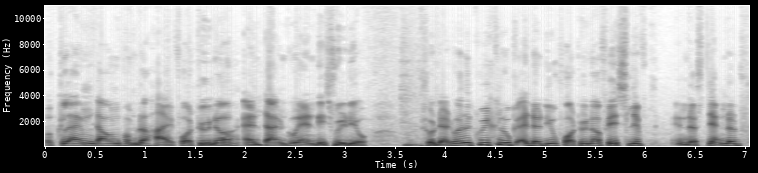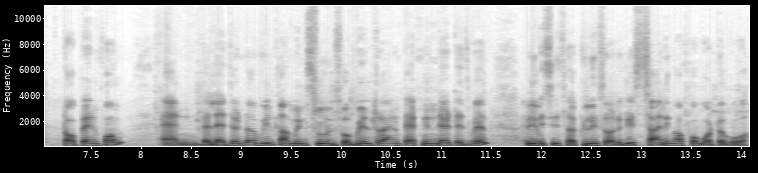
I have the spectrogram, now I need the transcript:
a climb down from the high Fortuner and time to end this video. So that was a quick look at the new Fortuner facelift in the standard top end form and the Legender will come in soon so we'll try and pack in that as well. This is Hercules Rodriguez signing off for AutoGoa.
